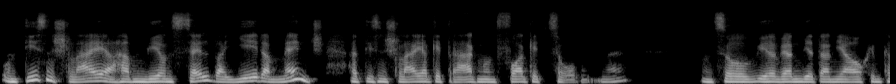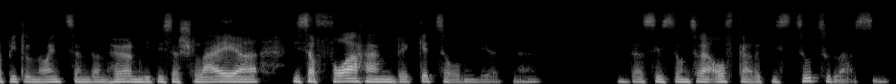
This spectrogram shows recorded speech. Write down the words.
Und diesen Schleier haben wir uns selber, jeder Mensch hat diesen Schleier getragen und vorgezogen. Ne? Und so wir, werden wir dann ja auch im Kapitel 19 dann hören, wie dieser Schleier, dieser Vorhang weggezogen wird. Ne? Und das ist unsere Aufgabe, dies zuzulassen.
